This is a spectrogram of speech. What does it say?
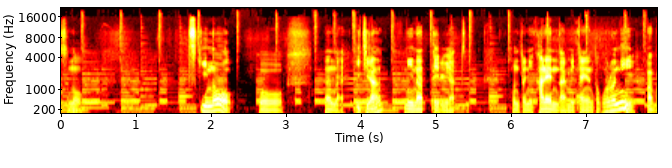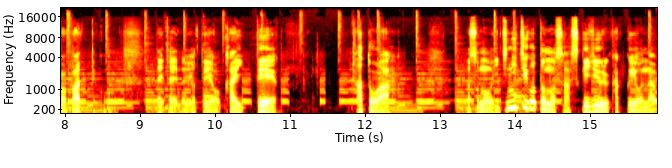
その月のこうなんだ一覧になってるやつ本当にカレンダーみたいなところにバババってこう大体の予定を書いてあとは、ま、その1日ごとのさスケジュール書くような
